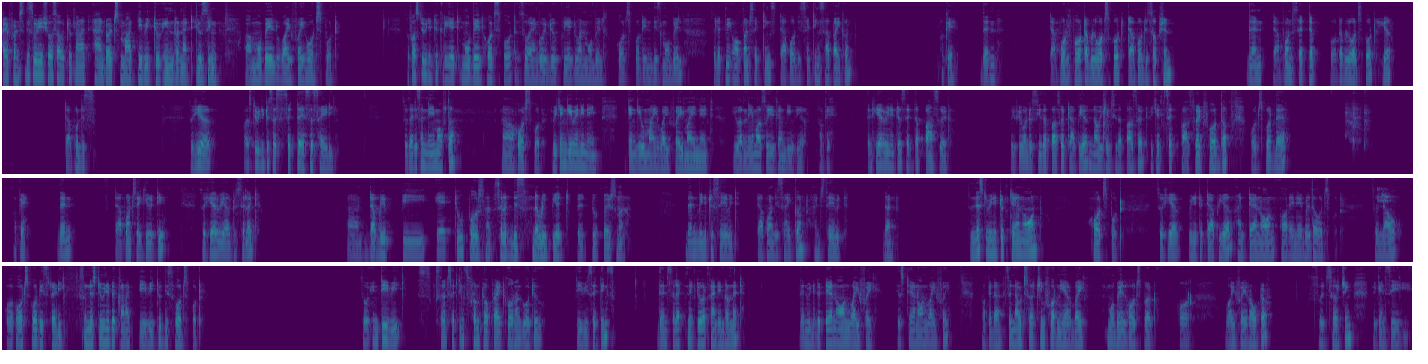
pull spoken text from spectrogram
Hi friends, this video shows how to connect Android Smart TV to internet using uh, mobile Wi-Fi hotspot. So first we need to create mobile hotspot. So I am going to create one mobile hotspot in this mobile. So let me open settings, tap on the settings app icon. Okay, then tap on portable hotspot, tap on this option. Then tap on setup portable hotspot here tap on this so here first we need to set the SSID so that is the name of the uh, hotspot. We can give any name. We can give my Wi-Fi my net. Your name also you can give here okay? Then here we need to set the password. So if you want to see the password tap here now you can see the password. We can set password for the hotspot there. Okay. Then tap on security. So here we have to select uh, WPA2 personal. Select this WPA2 personal. Then we need to save it. Tap on this icon and save it. Done. So next we need to turn on hotspot. So here we need to tap here and turn on or enable the hotspot. So now hotspot is ready. So next we need to connect TV to this hotspot. So in TV select settings from top right corner go to TV settings then select network and internet. Then we need to turn on Wi-Fi. Just turn on Wi-Fi. Okay done. So now it's searching for nearby mobile hotspot or Wi-Fi router. So it's searching. You can see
